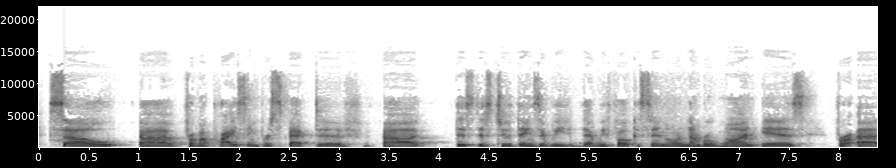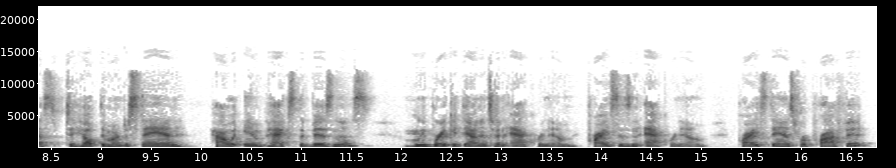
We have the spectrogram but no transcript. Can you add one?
So, uh, from a pricing perspective, uh, this there's two things that we that we focus in on. Number one is for us to help them understand how it impacts the business Mm-hmm. We break it down into an acronym. Price is an acronym. Price stands for profit.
